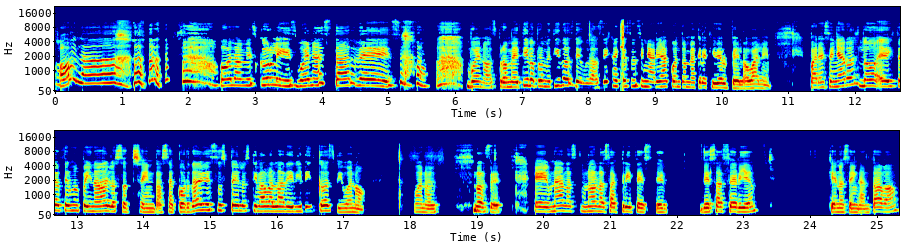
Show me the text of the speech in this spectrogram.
Hola, hola mis curlis, buenas tardes. Bueno, os prometí, lo prometido es deuda. Os dije que os enseñaría cuánto me ha crecido el pelo, ¿vale? Para enseñaroslo he visto hacerme un peinado de los 80. ¿Os acordáis de esos pelos que llevaba la de Billy Cosby? Bueno, bueno, no sé. Eh, una, de las, una de las actrices de, de esa serie que nos encantaba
